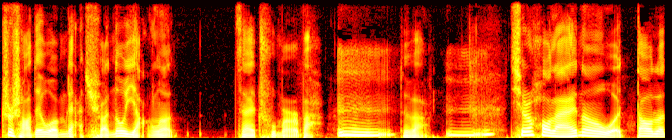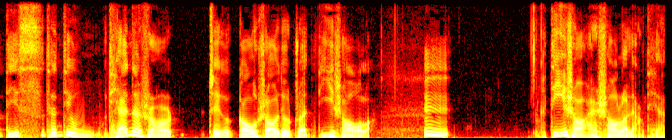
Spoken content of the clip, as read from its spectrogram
至少得我们俩全都阳了再出门吧，嗯对吧？嗯其实后来呢，我到了第四天、第五天的时候，这个高烧就转低烧了。嗯低烧还烧了两天，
